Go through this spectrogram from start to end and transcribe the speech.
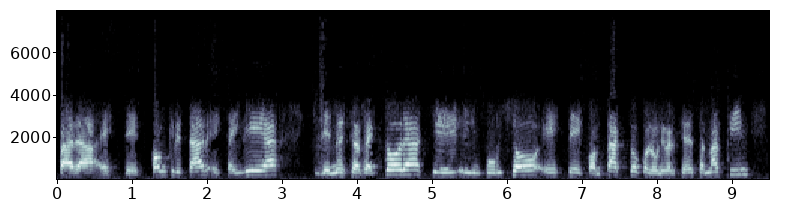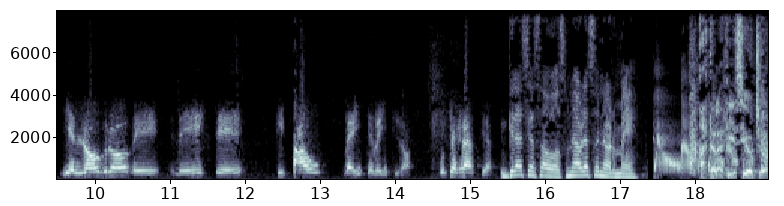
para este, concretar esta idea de nuestra rectora que impulsó este contacto con la Universidad de San Martín y el logro de, de este CIPAU 2022. Muchas gracias. Gracias a vos. Un abrazo enorme. Hasta las 18.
